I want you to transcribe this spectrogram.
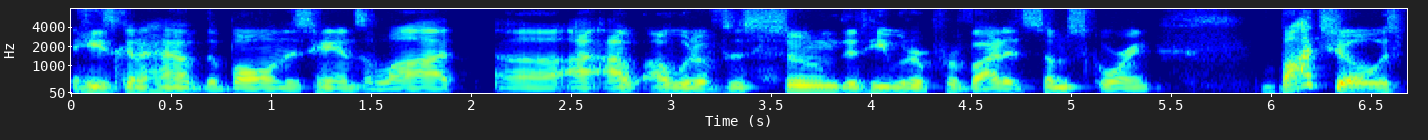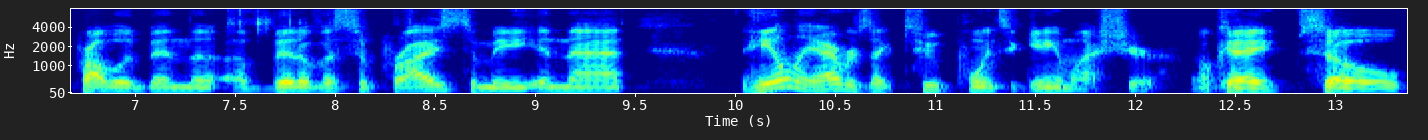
he's going to have the ball in his hands a lot. Uh, I, I, would have assumed that he would have provided some scoring. Batcho has probably been the, a bit of a surprise to me in that he only averaged like two points a game last year. Okay, so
